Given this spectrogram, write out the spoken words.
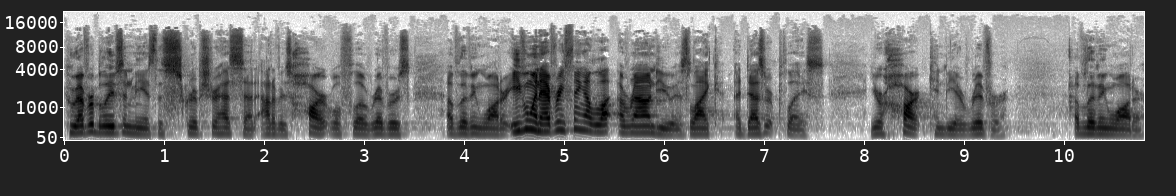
Whoever believes in me, as the scripture has said, out of his heart will flow rivers of living water. Even when everything around you is like a desert place, your heart can be a river of living water.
